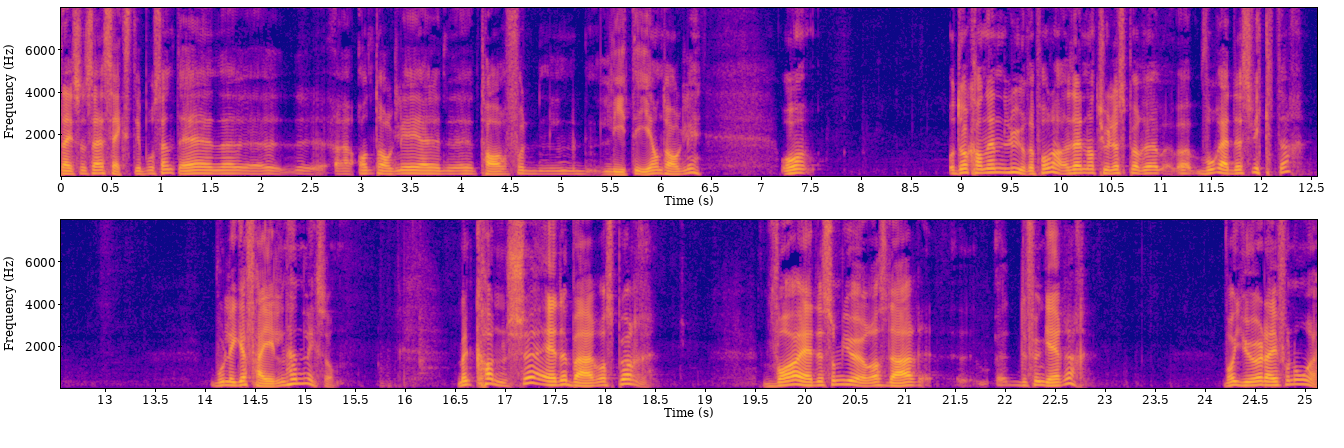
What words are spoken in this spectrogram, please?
de som sier 60 er uh, antagelig uh, tar for lite i, antagelig. Og, og da kan en lure på, da, det er naturlig å spørre hvor er det svikter? Hvor ligger feilen hen, liksom? Men kanskje er det bedre å spørre hva er det som gjøres der det fungerer? Hva gjør de for noe?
